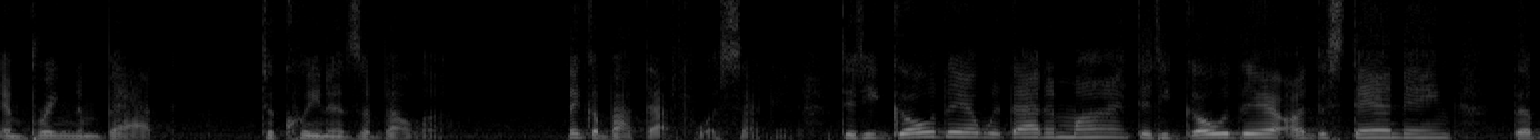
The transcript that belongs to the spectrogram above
and bring them back to Queen Isabella. Think about that for a second. Did he go there with that in mind? Did he go there understanding the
